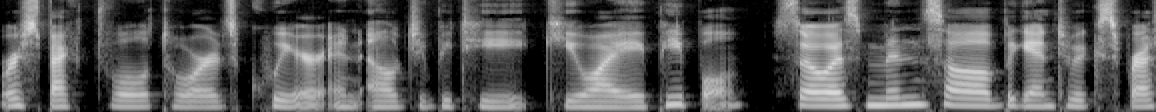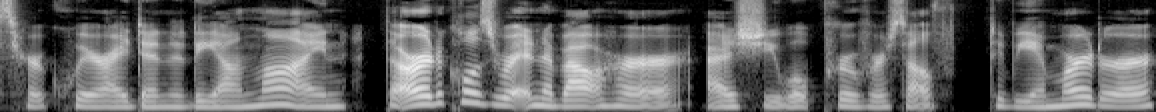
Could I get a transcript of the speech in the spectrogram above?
respectful towards queer and LGBTQIA people. So, as Minsaw began to express her queer identity online, the articles written about her, as she will prove herself to be a murderer,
